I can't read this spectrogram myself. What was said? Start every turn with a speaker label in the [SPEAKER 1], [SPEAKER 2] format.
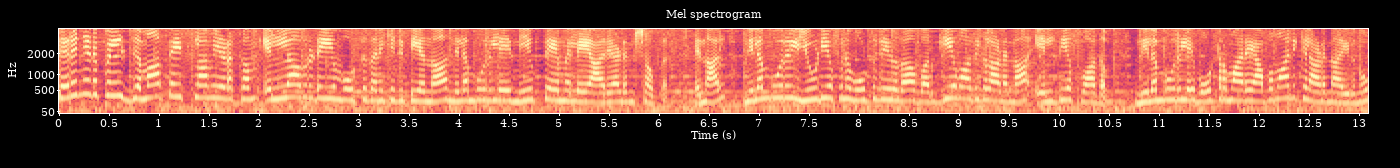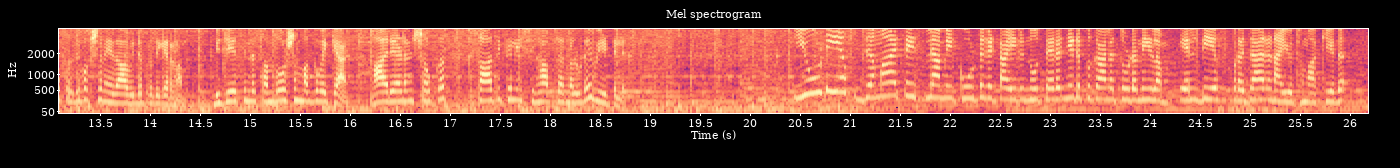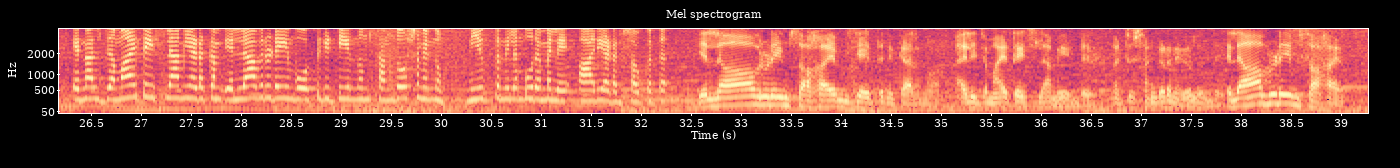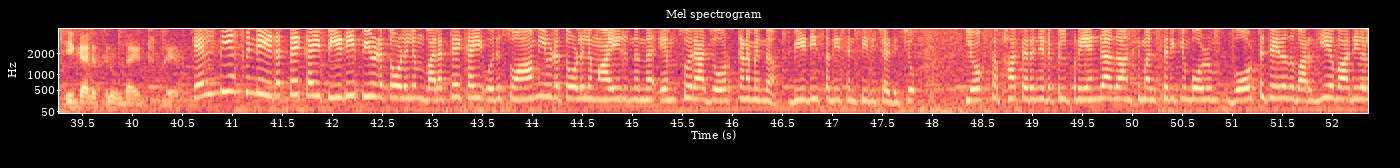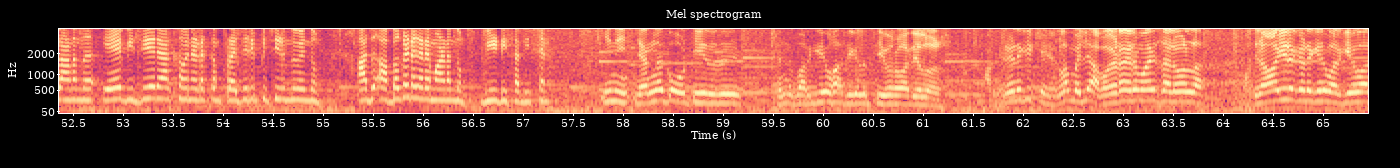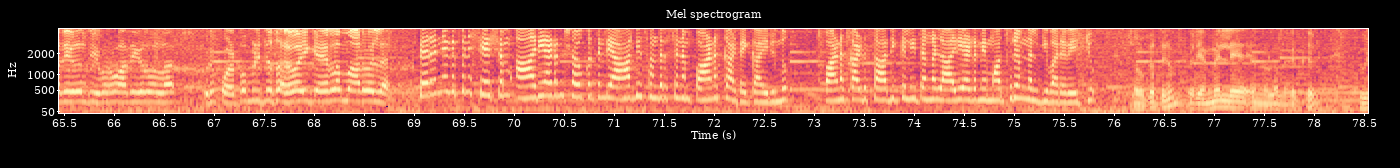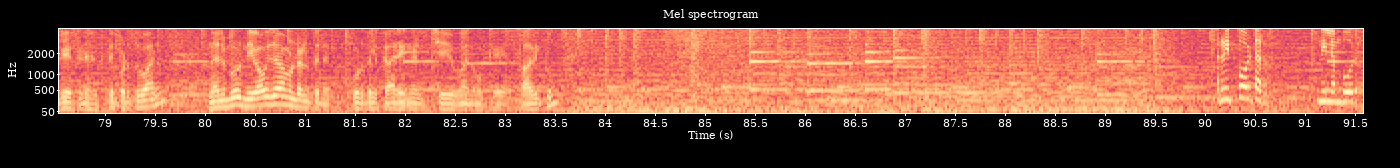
[SPEAKER 1] തെരഞ്ഞെടുപ്പിൽ ജമാഅത്തെ ഇസ്ലാമി അടക്കം എല്ലാവരുടെയും വോട്ട് തനിക്ക് കിട്ടിയെന്ന് നിലമ്പൂരിലെ നിയുക്ത M L A Aryadan Shoukath. എന്നാൽ നിലമ്പൂരിൽ യു ഡി എഫിന് വോട്ട് ചെയ്തത് വർഗീയവാദികളാണെന്ന എൽ ഡി എഫ് വാദം. നിലമ്പൂരിലെ വോട്ടർമാരെ അപമാനിക്കലാണെന്നായിരുന്നു പ്രതിപക്ഷ നേതാവിന്റെ പ്രതികരണം. വിജയത്തിന്റെ സന്തോഷം പങ്കുവയ്ക്കാൻ ആര്യാടൻ ഷൌക്കത്ത് സാദിഖലി ശിഹാബ് തങ്ങളുടെ വീട്ടിലെത്തി.
[SPEAKER 2] U D F Jamaat e Islami കൂട്ടുകെട്ടായിരുന്നു തെരഞ്ഞെടുപ്പ് കാലത്തുടനീളം എൽ ഡി എഫ് പ്രചാരണായുധമാക്കിയത് എന്നാൽ ജമാഅത്തെ ഇസ്ലാമി അടക്കം എല്ലാവരുടെയും വോട്ട് കിട്ടിയെന്നും സന്തോഷമെന്നും നിയുക്ത Nilambur M L A Aryadan Shoukath.
[SPEAKER 3] എല്ലാവരുടെയും സഹായം വിജയത്തിന് കാരണമാണ്. അതിൽ ജമായത്തെ ഇസ്ലാമിയുണ്ട് മറ്റു സംഘടനകളുണ്ട്. എല്ലാവരുടെയും സഹായം ഈ കാര്യത്തിൽ ഉണ്ടായിട്ടുണ്ട്.
[SPEAKER 2] എൽ ഡി എഫിന്റെ ഇടത്തെ കൈ പി ഡി പിയുടെ തോളിലും വലത്തെ കൈ ഒരു സ്വാമിയുടെ തോളിലും ആയിരുന്നെന്ന് എം സ്വരാജ് ഓർക്കണമെന്ന് വി ഡി സതീശൻ തിരിച്ചടിച്ചു. ലോക്സഭാ തെരഞ്ഞെടുപ്പിൽ പ്രിയങ്ക ഗാന്ധി മത്സരിക്കുമ്പോഴും വോട്ട് ചെയ്തത് വർഗീയവാദികളാണെന്ന് എ വിജയരാഘവനടക്കം പ്രചരിപ്പിച്ചിരുന്നുവെന്നും അത് അപകടകരമാണെന്നും വി ഡി സതീശൻ.
[SPEAKER 4] ഇനി ഞങ്ങൾക്ക് വോട്ട് ചെയ്തത് എന്ന് വർഗീയവാദികളും തീവ്രവാദികളുമാണ്. അങ്ങനെയാണെങ്കിൽ കേരളം വലിയ അപകടകരമായ സ്ഥലമുള്ള പതിനായിരക്കണക്കിന് വർഗീയവാദികളും തീവ്രവാദികളും ഉള്ള ഒരു കുഴപ്പം പിടിച്ച സ്ഥലമായി കേരളം മാറുമല്ല?
[SPEAKER 2] തെരഞ്ഞെടുപ്പിന് ശേഷം ആര്യാടൻ ഷൗക്കത്തിന്റെ ആദ്യ സന്ദർശനം പാണക്കാട്ടേക്കായിരുന്നു. പാണക്കാട് സാദിഖലി തങ്ങൾ ആര്യാടനെ മധുരം നൽകി വരവേറ്റു.
[SPEAKER 5] ഷൗക്കത്തിനും ഒരു എം എൽ എ എന്നുള്ള നിലയ്ക്ക് യു ഡി എഫിനെ ശക്തിപ്പെടുത്തുവാനും നിലമ്പൂർ നിയോജക മണ്ഡലത്തിന് കൂടുതൽ കാര്യങ്ങൾ ചെയ്യുവാനും ഒക്കെ സാധിക്കും.
[SPEAKER 2] റിപ്പോർട്ടർ നിലമ്പൂർ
